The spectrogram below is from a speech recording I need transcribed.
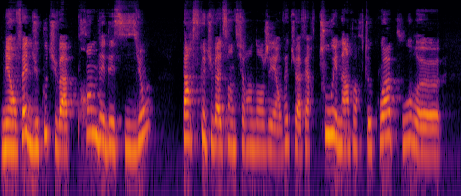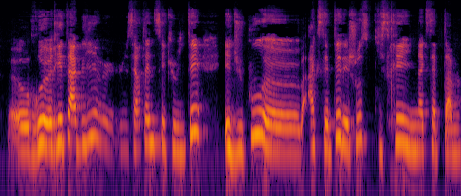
mais en fait, du coup, tu vas prendre des décisions parce que tu vas te sentir en danger. En fait, tu vas faire tout et n'importe quoi pour euh, rétablir une certaine sécurité et du coup accepter des choses qui seraient inacceptables.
